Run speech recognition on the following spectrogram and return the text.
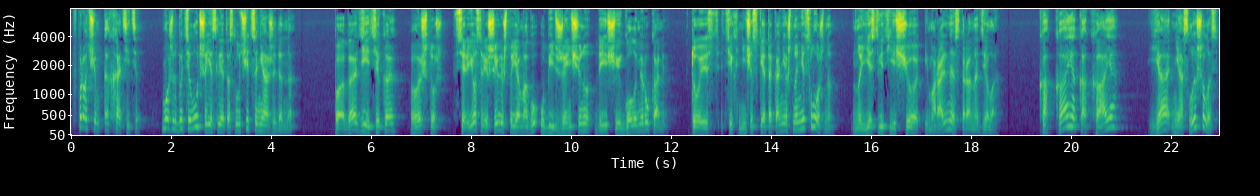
Впрочем, как хотите. Может быть и лучше, если это случится неожиданно. Погодите-ка, вы что ж, всерьез решили, что я могу убить женщину, да еще и голыми руками? То есть, технически это, конечно, несложно, но есть ведь еще и моральная сторона дела. Какая-какая? Я не ослышалась?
